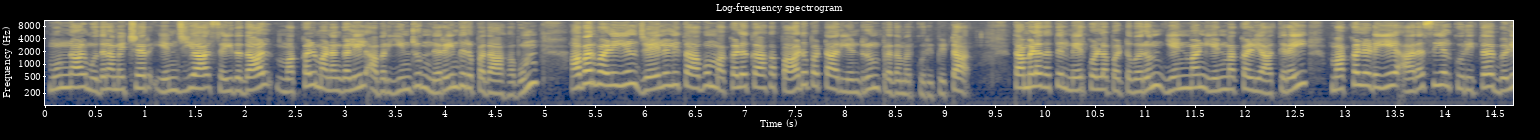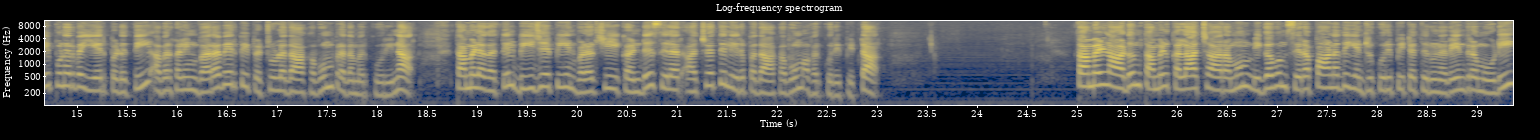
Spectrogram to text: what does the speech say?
முன்னாள் முதலமைச்சர் எம்ஜிஆர் செய்ததால் மக்கள் மனங்களில் அவர் இன்றும் நிறைந்திருப்பதாகவும் அவர் வழியில் ஜெயலலிதாவும் மக்களுக்காக பாடுபட்டார் என்றும் பிரதமர் குறிப்பிட்டார். தமிழகத்தில் மேற்கொள்ளப்பட்டு வரும் என் மண் என் மக்கள் யாத்திரை மக்களிடையே அரசியல் குறித்த விழிப்புணர்வை ஏற்படுத்தி அவர்களின் வரவேற்பை பெற்றுள்ளதாகவும் பிரதமர் கூறினார். தமிழகத்தில் பிஜேபியின் வளர்ச்சியைக் கண்டு சிலர் அச்சத்தில் இருப்பதாகவும் அவர் குறிப்பிட்டார். தமிழ்நாடும் தமிழ் கலாச்சாரமும் மிகவும் சிறப்பானது என்று குறிப்பிட்ட திரு. நரேந்திர மோடி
